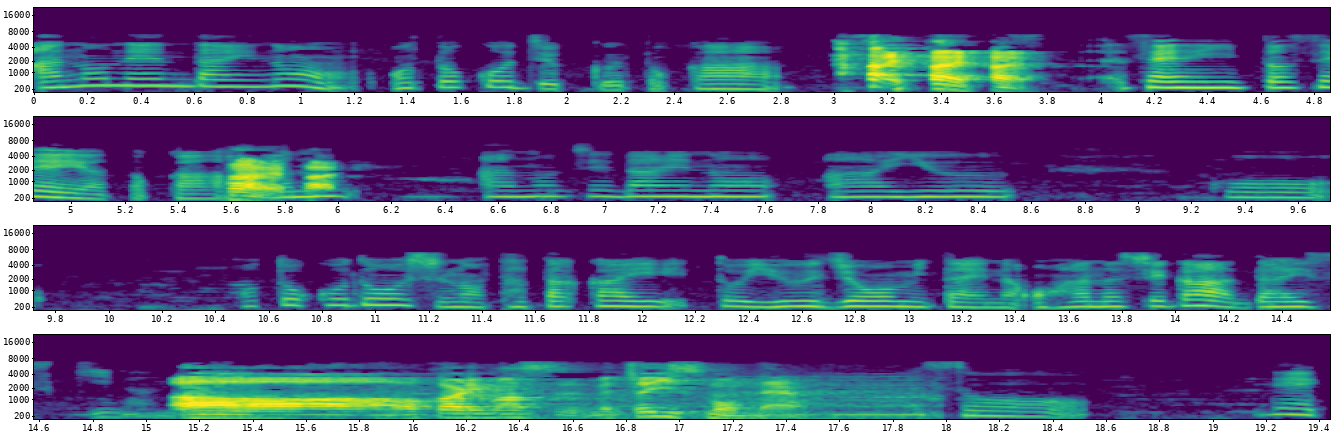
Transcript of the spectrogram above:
あの年代の男塾とか、はいはいはい。セイントセイヤとか、はいはいあの時代の、ああいう、こう、男同士の戦いと友情みたいなお話が大好きなんであー、わかります。めっちゃいいっすもんね。す。そう。で、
